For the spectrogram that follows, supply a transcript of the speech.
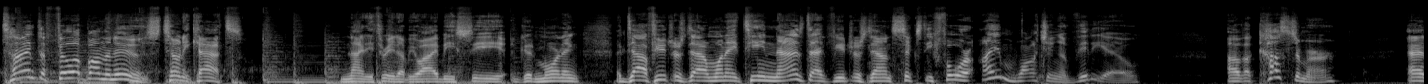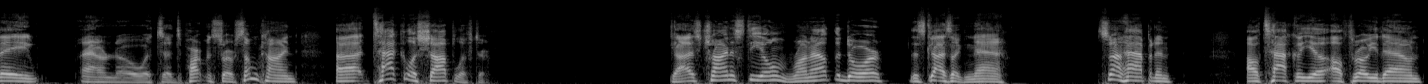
Time to fill up on the news. Tony Katz. 93 WIBC. Good morning. Dow futures down 118, Nasdaq futures down 64. I am watching a video of a customer at a I don't know, it's a department store of some kind, uh, tackle a shoplifter. Guy's trying to steal, run out the door. This guy's like, nah, it's not happening. I'll tackle you, I'll throw you down.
